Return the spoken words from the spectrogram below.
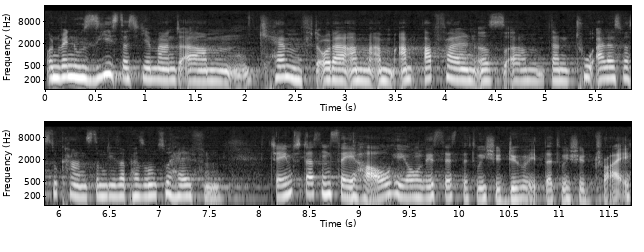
Und wenn du siehst, dass jemand ähm, kämpft oder am, am, am Abfallen ist, ähm, dann tu alles, was du kannst, um dieser Person zu helfen. James doesn't say how, he only says that we should do it, that we should try.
